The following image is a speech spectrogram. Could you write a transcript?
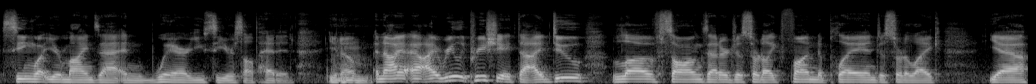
seeing what your mind's at and where you see yourself headed. You know, mm-hmm. and I I really appreciate that. I do love songs that are just sort of like fun to play and just sort of like. Yeah,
